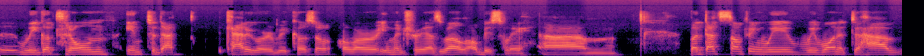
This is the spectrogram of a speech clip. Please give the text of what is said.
uh, we got thrown into that category because of, of our imagery as well, obviously. Um, but that's something we we wanted to have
